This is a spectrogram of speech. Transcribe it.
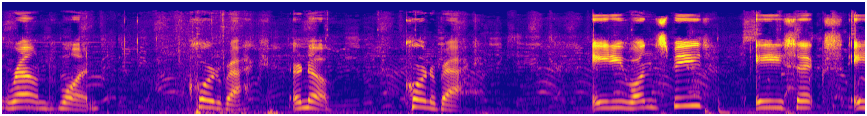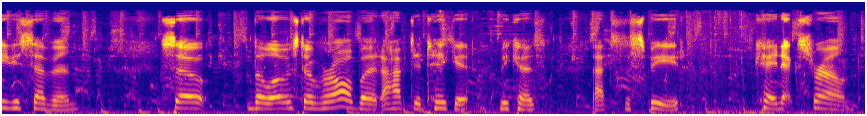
Round one. Quarterback. Or no. Cornerback. 81 speed. 86. 87. So, the lowest overall, but I have to take it because that's the speed. Okay, next round.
